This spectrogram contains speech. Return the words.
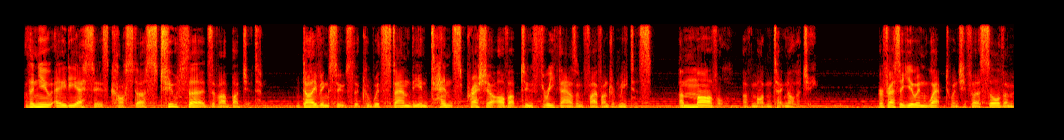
The new ADSs cost us two thirds of our budget. Diving suits that could withstand the intense pressure of up to 3,500 meters. A marvel of modern technology. Professor Ewin wept when she first saw them.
